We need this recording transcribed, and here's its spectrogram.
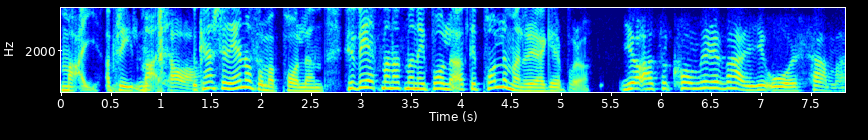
maj, april, maj. Ja. Då kanske det är någon form av pollen. Hur vet man att, man är pollen, att det är pollen man reagerar på då? Ja, alltså kommer det varje år samma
